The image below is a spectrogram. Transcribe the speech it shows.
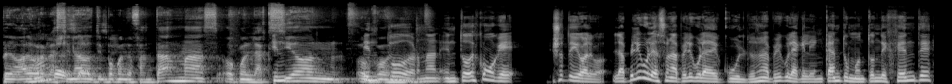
Pero algo relacionado tipo sí. con los fantasmas o con la acción. o En con- todo, Hernán, en todo. Es como que, yo te digo algo, la película es una película de culto, es una película que le encanta a un montón de gente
